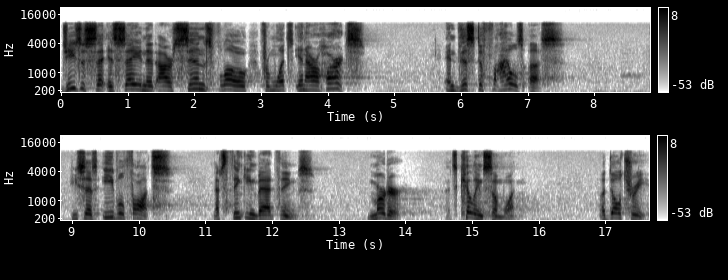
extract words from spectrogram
Jesus is saying that our sins flow from what's in our hearts and this defiles us. He says, evil thoughts, that's thinking bad things. Murder, that's killing someone. Adultery,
